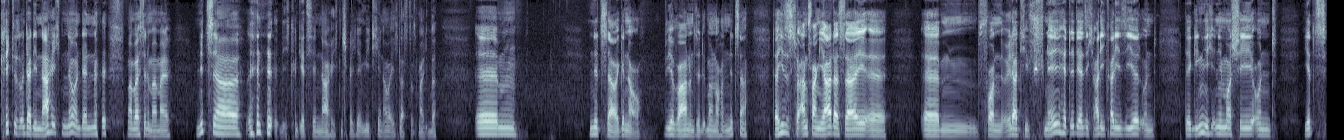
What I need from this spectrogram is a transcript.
kriege das unter den Nachrichten, ne, und dann, man weiß dann immer mal, Nizza, ich könnte jetzt hier Nachrichtensprecher im Mädchen, aber ich lasse das mal lieber. Ähm, Nizza, genau. Wir waren und sind immer noch in Nizza. Da hieß es zu Anfang, ja, das sei äh, ähm, von relativ schnell hätte der sich radikalisiert und der ging nicht in die Moschee und jetzt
